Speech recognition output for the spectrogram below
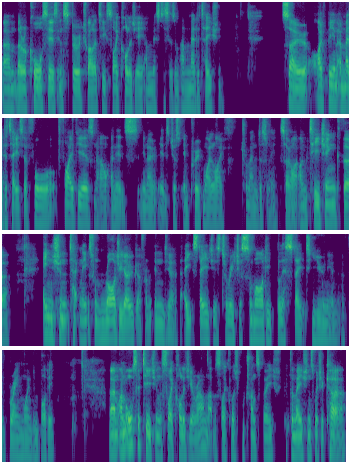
Um, there are courses in spirituality, psychology, and mysticism and meditation. So I've been a meditator for five years now, and it's you know it's just improved my life tremendously. So I'm teaching the ancient techniques from Raja Yoga from India, the eight stages to reach a samadhi bliss state union of the brain, mind, and body. Um, I'm also teaching the psychology around that, the psychological transformations which occur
